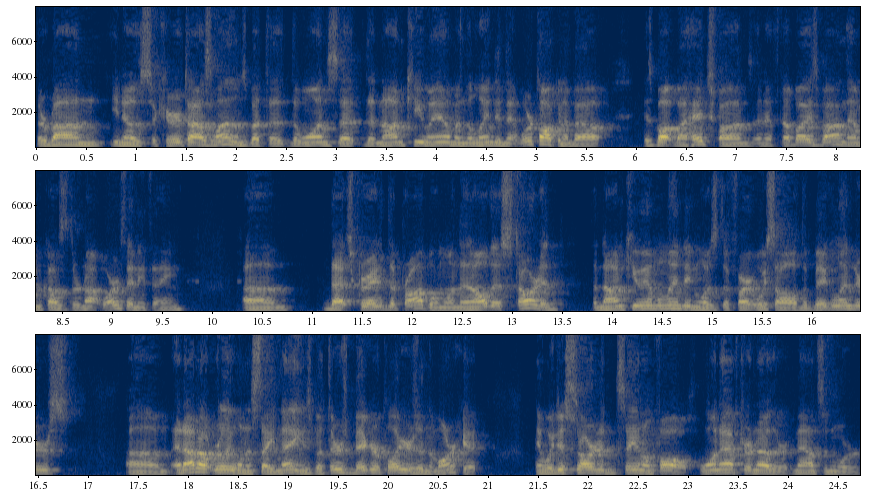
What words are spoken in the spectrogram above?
they're buying, you know, the securitized loans. But the the ones that the non-QM and the lending that we're talking about is bought by hedge funds, and if nobody's buying them because they're not worth anything, um, that's created the problem. When then all this started, the non-QM lending was the first. We saw the big lenders, um, and I don't really want to say names, but there's bigger players in the market, and we just started seeing them fall one after another, announcing we're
